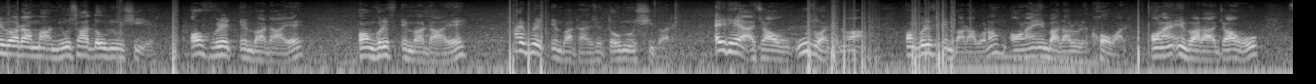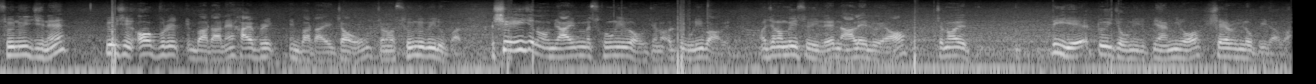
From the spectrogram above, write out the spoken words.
inverter မှာအမျိုးအစား၃မျိုးရှိတယ် off grid inverter ရယ် on grid inverter ရယ် hybrid inverter ဆို၃မျိုးရှိပါတယ်အဲ့ဒီအကြောင်းဥစွာကျွန်တော်က on grid inverter ပေါ့နော် online inverter လို့လည်းခေါ်ပါတယ် online inverter အကြောင်းကိုဆွေးနွေးခြင်းနဲ့ပြီးလို့ရှိရင် off grid inverter နဲ့ hybrid inverter ရဲ့အကြောင်းကိုကျွန်တော်ဆွေးနွေးပြီးလို့ပါတယ်အရှိကြီးကျွန်တော်အများကြီးမဆွေးနွေးပါဘူးကျွန်တော်အတူလေးပါပဲကျွန်တော်မိတ်ဆွေလည်းနားလဲလွယ်အောင်ကျွန်တော်ရဲ့တည်တဲ့အတွေ့အကြုံတွေပြန်ပြီးတော့ sharing လုပ်ပေးတာပါ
